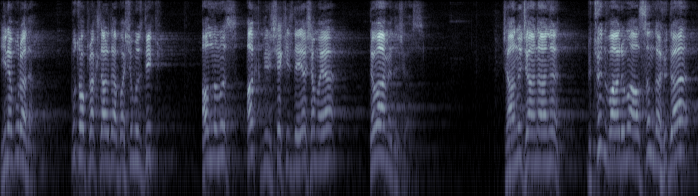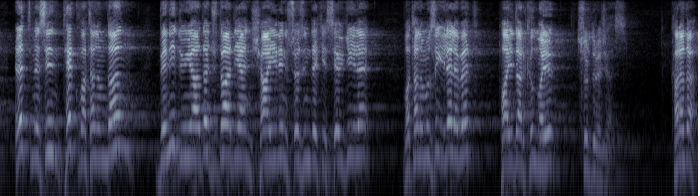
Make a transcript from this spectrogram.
yine burada bu topraklarda başımız dik, alnımız ak bir şekilde yaşamaya devam edeceğiz. Canı cananı bütün varımı alsın da hüda etmesin tek vatanımdan beni dünyada cüda diyen şairin sözündeki sevgiyle vatanımızı ilelebet payidar kılmayı sürdüreceğiz. Karada,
